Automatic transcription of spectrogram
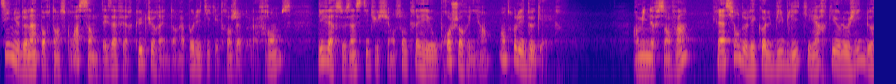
Signe de l'importance croissante des affaires culturelles dans la politique étrangère de la France, diverses institutions sont créées au Proche-Orient entre les deux guerres. En 1920, création de l'école biblique et archéologique de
